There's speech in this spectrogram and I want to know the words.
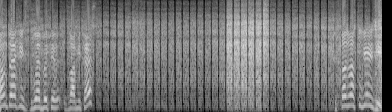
są to jakieś złe byty z wami też? Czy ktoś was tu więzi?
